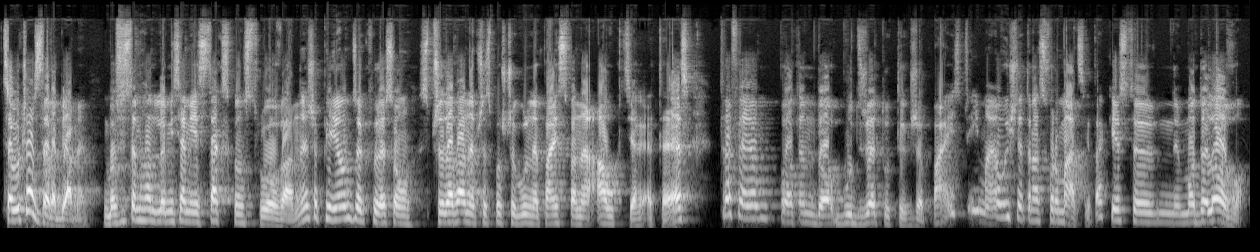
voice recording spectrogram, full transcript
Cały czas zarabiamy, bo system handlu emisjami jest tak skonstruowany, że pieniądze, które są sprzedawane przez poszczególne państwa na aukcjach ETS, trafiają potem do budżetu tychże państw i mają iść na transformację. Tak jest y, modelowo.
